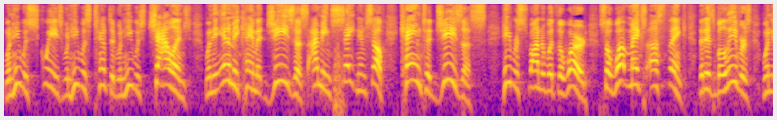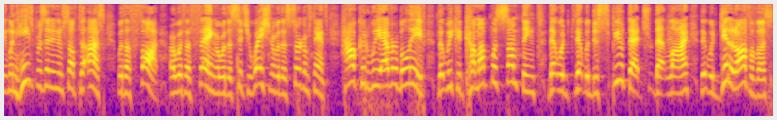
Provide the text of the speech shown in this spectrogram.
When he was squeezed, when he was tempted, when he was challenged, when the enemy came at Jesus, I mean Satan himself, came to Jesus he responded with the word. So, what makes us think that as believers, when, when He's presenting Himself to us with a thought or with a thing or with a situation or with a circumstance, how could we ever believe that we could come up with something that would, that would dispute that, that lie, that would get it off of us?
